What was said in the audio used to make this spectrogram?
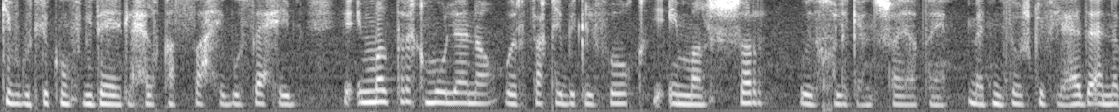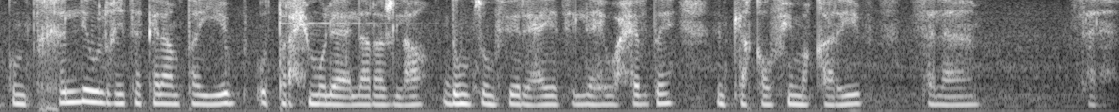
كيف قلت لكم في بداية الحلقة الصاحب وساحب يا إما لطريق مولانا ويرتقي بك الفوق يا إما للشر ويدخلك عند الشياطين. ما تنسوش كيف العادة أنكم تخليوا الغيتا كلام طيب وترحموا لها على راجلها. دمتم في رعاية الله وحفظه. نتلاقاو فيما قريب سلام. سلام.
